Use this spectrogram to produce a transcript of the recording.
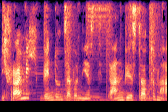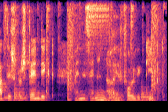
Ich freue mich, wenn du uns abonnierst, dann wirst du automatisch verständigt, wenn es eine neue Folge gibt.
